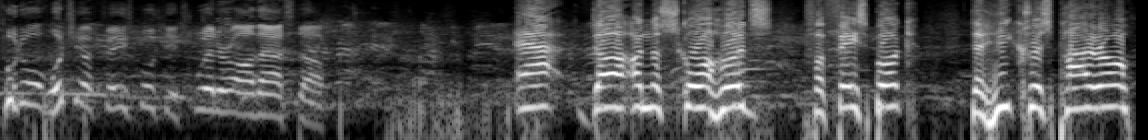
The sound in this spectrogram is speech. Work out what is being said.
put on. What's your Facebook, your Twitter, all that stuff? At the underscore Hoodz for Facebook, the Heat Chris Pyro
